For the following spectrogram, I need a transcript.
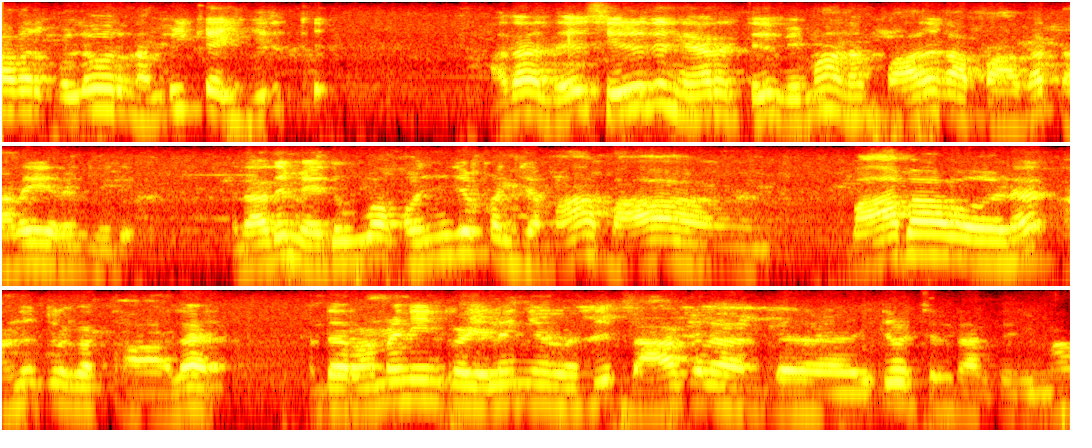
அவருக்குள்ள ஒரு நம்பிக்கை இருக்கு. அதாவது சிறிது நேரத்தில் விமானம் பாதுகாப்பாக தரையிறங்கியது. அதாவது மெதுவாக கொஞ்சம் கொஞ்சமாக பா பாபாவோட அனுகிரகத்தால அந்த ரமணின்ற இளைஞர் வந்து பேக்கில் அந்த இது வச்சுருந்தார் தெரியுமா?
